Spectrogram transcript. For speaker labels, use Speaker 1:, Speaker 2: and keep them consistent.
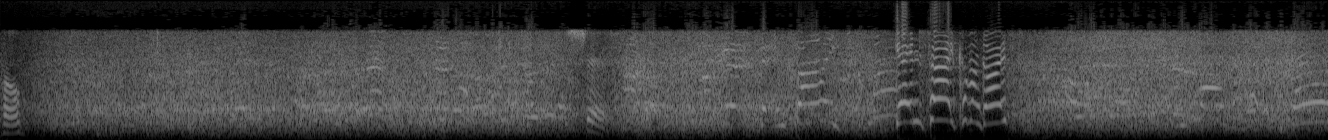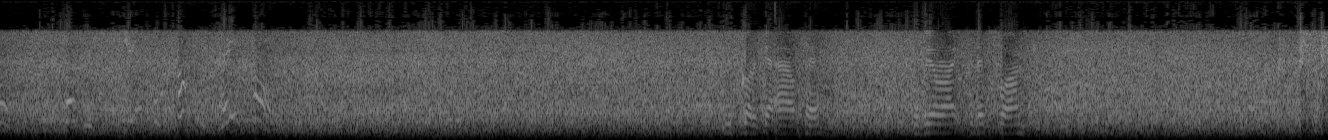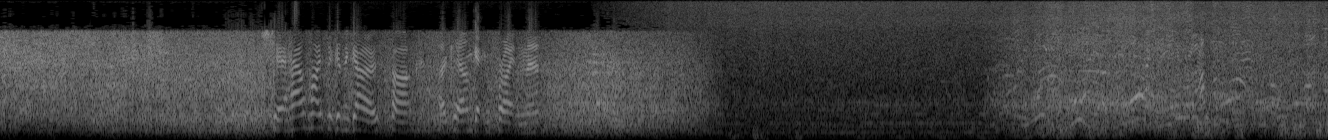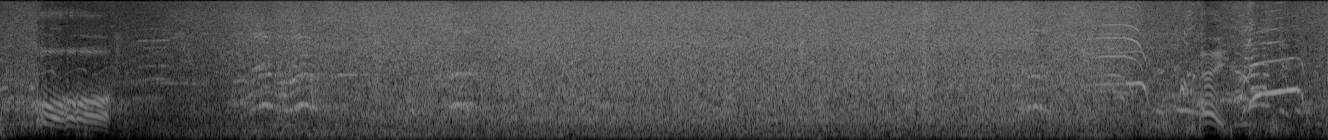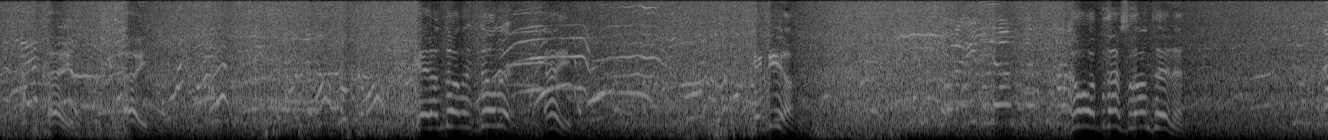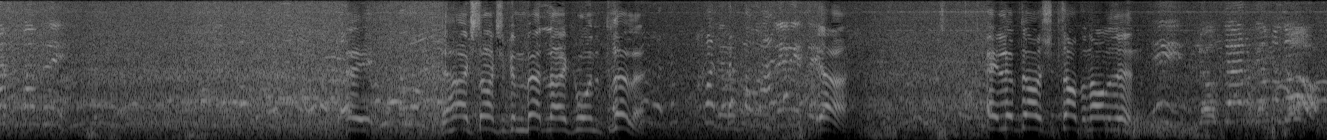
Speaker 1: Paul. Shit.
Speaker 2: Get inside.
Speaker 1: Get inside, come on guys. We've got to get out here. Going to go? Fuck. Okay, I'm getting frightened now.
Speaker 3: antenne. Hey, dan ga ik straks in bed lijkt gewoon te trillen. Ja. Hey, loop daar als je en alles in.
Speaker 2: Nee, loop daar helemaal door.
